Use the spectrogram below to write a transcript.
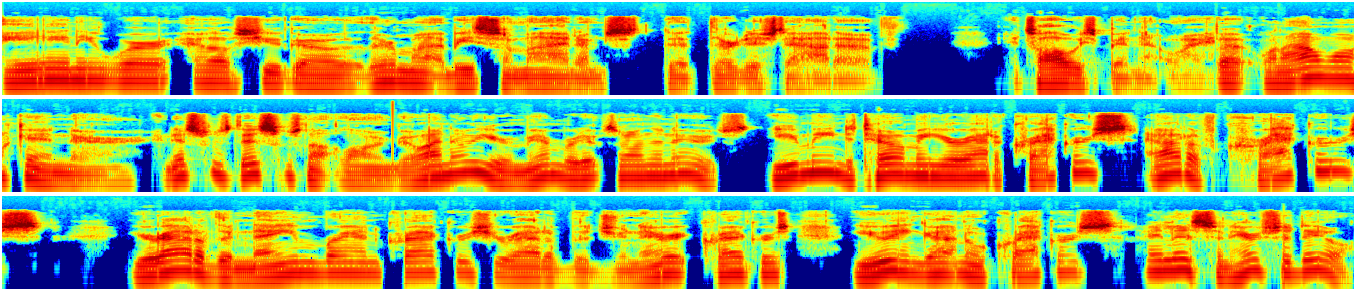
anywhere else you go, there might be some items that they're just out of. It's always been that way. But when I walk in there, and this was this was not long ago, I know you remembered it was on the news. You mean to tell me you're out of crackers? Out of crackers? You're out of the name brand crackers. You're out of the generic crackers. You ain't got no crackers. Hey, listen, here's the deal.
